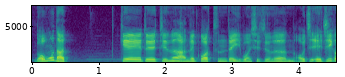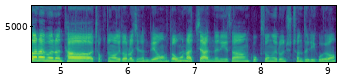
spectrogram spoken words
너무 낮게 되지는 않을 것 같은데 이번 시즌은 어지 애지간하면은 다 적정하게 떨어지는데요. 너무 낮지 않는 이상 곡성의 룬 추천드리고요.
